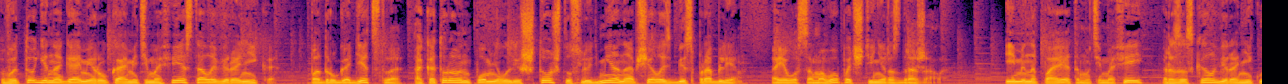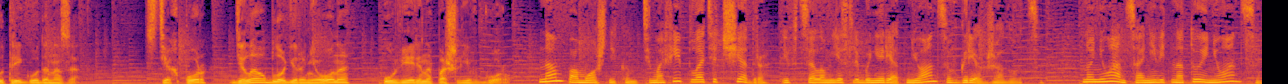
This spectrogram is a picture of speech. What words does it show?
В итоге ногами и руками Тимофея стала Вероника, подруга детства, о которой он помнил лишь то, что с людьми она общалась без проблем, а его самого почти не раздражала. Именно поэтому Тимофей разыскал Веронику три года назад. С тех пор дела у блогера Неона уверенно пошли в гору. Нам, помощникам, Тимофей платит щедро, и в целом, если бы не ряд нюансов, грех жаловаться. Но нюансы, они ведь на то и нюансы.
